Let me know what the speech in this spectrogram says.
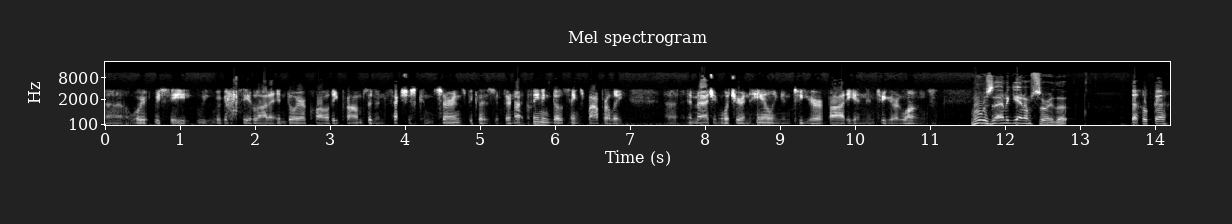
uh, we we see we, we're going to see a lot of indoor air quality problems and infectious concerns because if they're not cleaning those things properly, uh, imagine what you're inhaling into your body and into your lungs. What was that again? I'm sorry. The the hookah,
